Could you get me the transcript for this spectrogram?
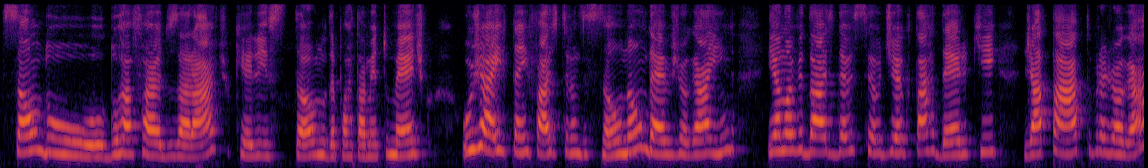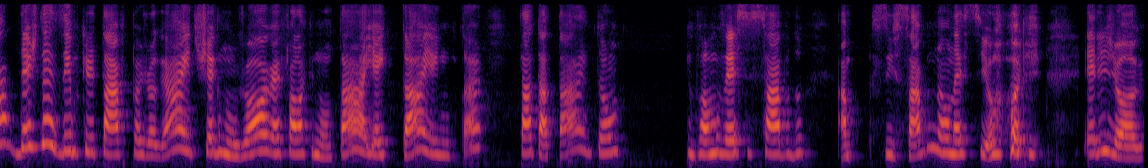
são do, do Rafael do Zaratio, que eles estão no departamento médico. O Jair está em fase de transição, não deve jogar ainda. E a novidade deve ser o Diego Tardelli, que já está apto para jogar. Desde dezembro que ele está apto para jogar, aí chega não joga, aí fala que não tá, e aí tá, e aí não tá, tá, tá, tá. Então, vamos ver se sábado, se sábado não, né? Se hoje ele joga.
